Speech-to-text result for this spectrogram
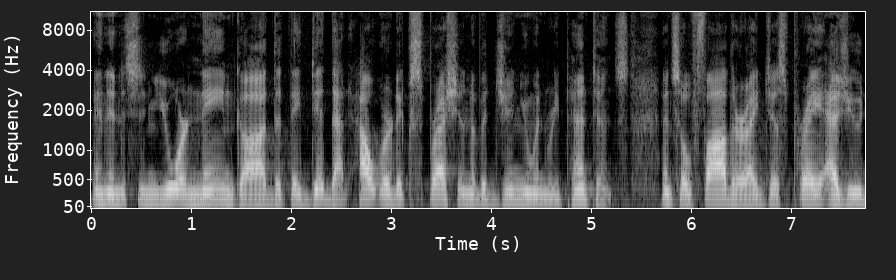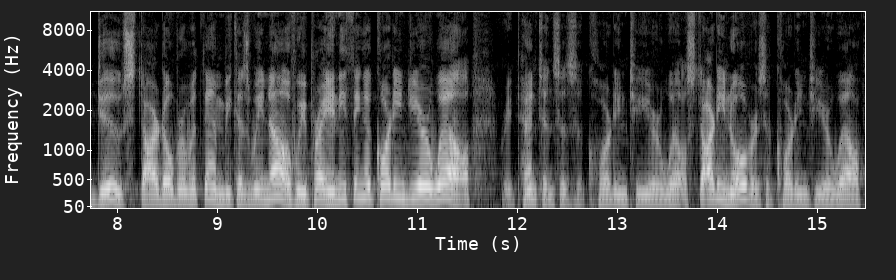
And it's in your name, God, that they did that outward expression of a genuine repentance. And so, Father, I just pray as you do, start over with them, because we know if we pray anything according to your will, repentance is according to your will. Starting over is according to your will.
